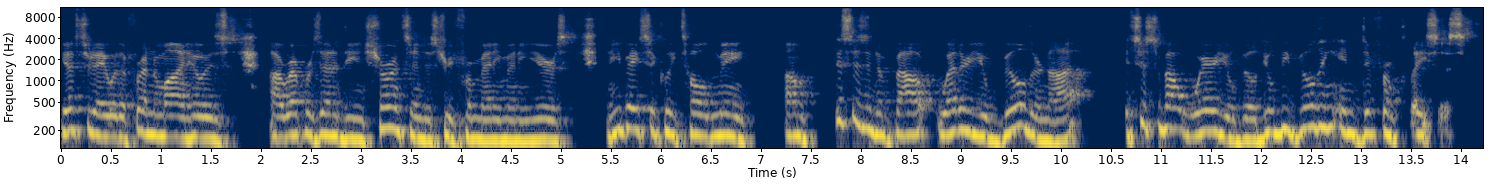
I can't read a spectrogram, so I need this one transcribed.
yesterday with a friend of mine who has uh, represented the insurance industry for many, many years. And he basically told me um, this isn't about whether you build or not. It's just about where you'll build. You'll be building in different places.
